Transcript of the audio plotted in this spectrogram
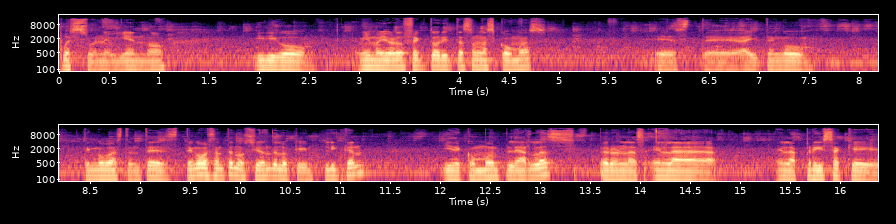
pues suene bien, ¿no? Y digo, mi mayor defecto ahorita son las comas. Este, ahí tengo tengo bastantes tengo bastante noción de lo que implican y de cómo emplearlas, pero en las en la en la prisa que,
